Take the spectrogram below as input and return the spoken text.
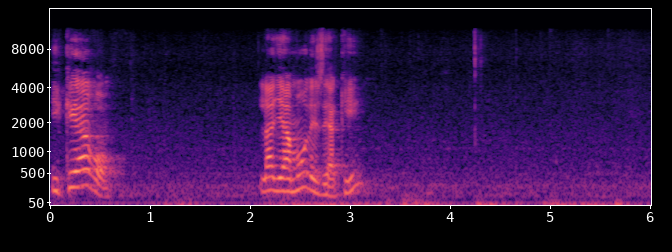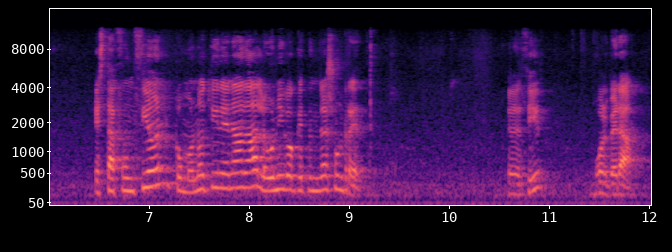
¿Y qué hago? La llamo desde aquí. Esta función, como no tiene nada, lo único que tendrá es un red. Es decir, volverá.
